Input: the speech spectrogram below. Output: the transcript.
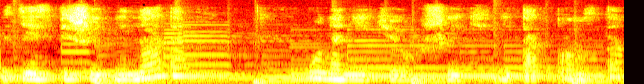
Здесь спешить не надо. Мононитью шить не так просто.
